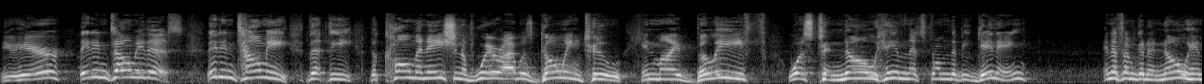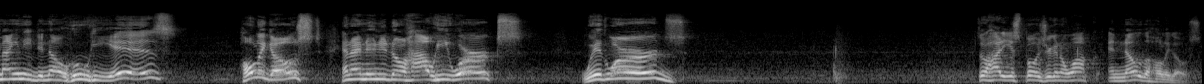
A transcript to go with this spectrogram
you hear? They didn't tell me this. They didn't tell me that the the culmination of where I was going to in my belief was to know him that's from the beginning. And if I'm gonna know him I need to know who he is. Holy Ghost. And I need to know how he works with words. So how do you suppose you're gonna walk and know the Holy Ghost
